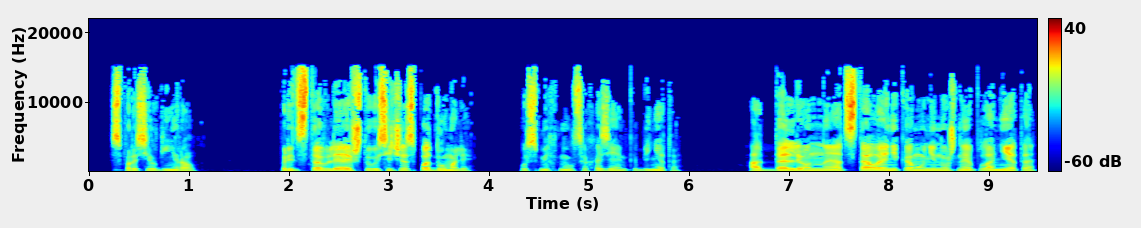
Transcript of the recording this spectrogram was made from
— спросил генерал. «Представляю, что вы сейчас подумали», — усмехнулся хозяин кабинета. «Отдаленная, отсталая, никому не нужная планета.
